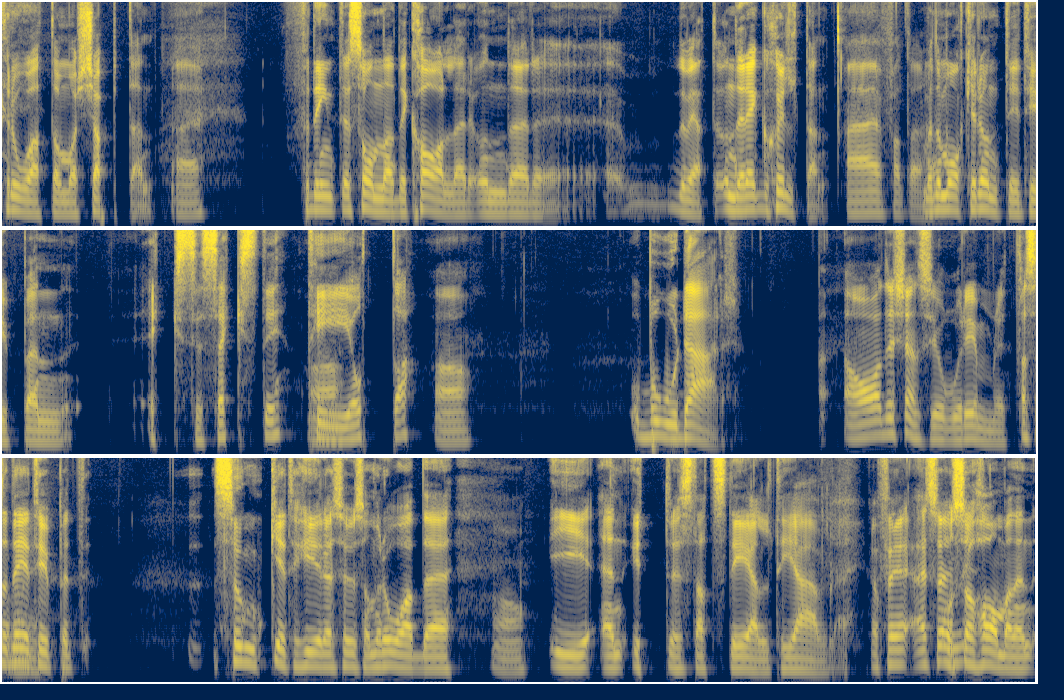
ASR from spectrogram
tro att de har köpt den. Nej. För det är inte sådana dekaler under, eh, du vet, under äggskylten. Nej, jag fattar. Men de åker runt i typ en XC60 T8 ja. och bor där. ja, det känns ju orimligt. Alltså det är typ ett sunkigt hyreshusområde Ja. i en ytterstadsdel till Gävle. Ja, för, alltså, Och så har man en,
